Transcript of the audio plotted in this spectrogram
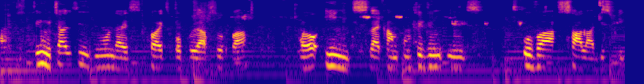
I think Richarlison is the one that is quite popular so far or Ings, like I'm considering Ings over Salah this week,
